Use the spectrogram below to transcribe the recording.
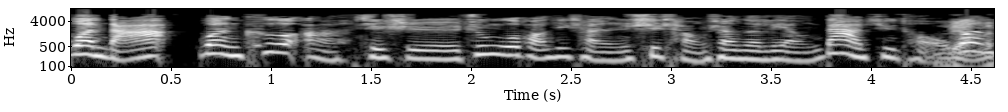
万达、万科啊，这是中国房地产市场上的两大巨头。万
